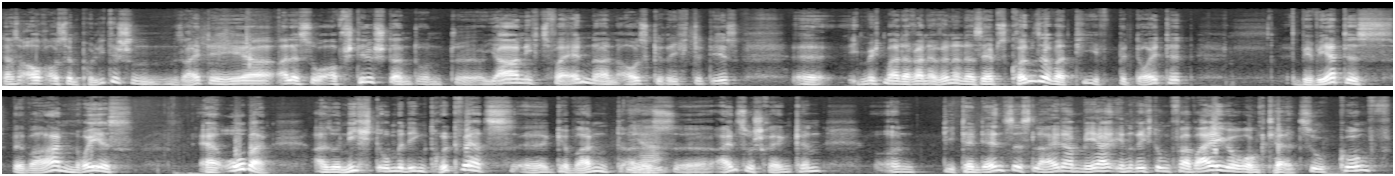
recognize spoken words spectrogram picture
dass auch aus der politischen Seite her alles so auf Stillstand und äh, ja, nichts verändern ausgerichtet ist. Äh, ich möchte mal daran erinnern, dass selbst konservativ bedeutet, bewährtes bewahren, neues erobern. Also nicht unbedingt rückwärts äh, gewandt alles ja. äh, einzuschränken. Und die Tendenz ist leider mehr in Richtung Verweigerung der Zukunft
